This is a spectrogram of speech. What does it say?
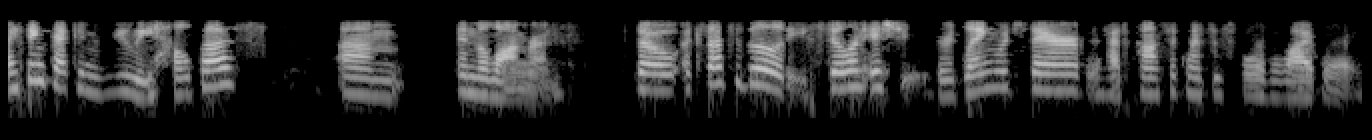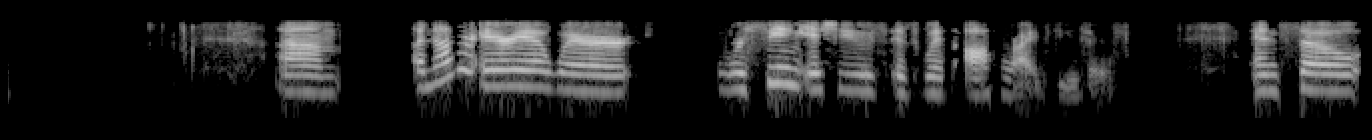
I think that can really help us um, in the long run. So accessibility, still an issue. There's language there, it has consequences for the library. Um, another area where we're seeing issues is with authorized users. And so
